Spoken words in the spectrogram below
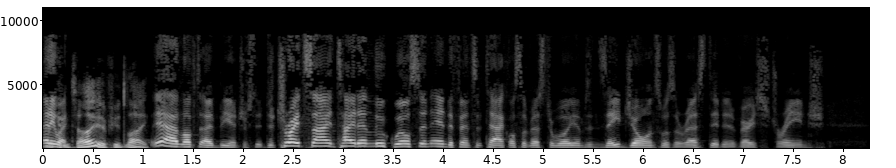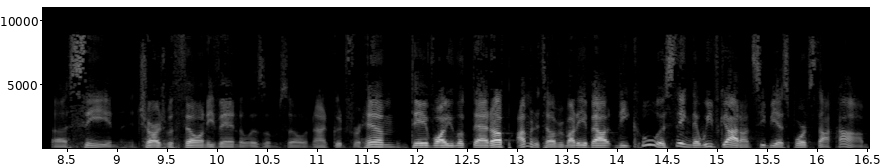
Anyway, I can tell you if you'd like. yeah, I'd love to. I'd be interested. Detroit signed tight end Luke Wilson and defensive tackle Sylvester Williams, and Zay Jones was arrested in a very strange uh, scene and charged with felony vandalism. So not good for him. Dave, while you look that up, I'm going to tell everybody about the coolest thing that we've got on CBSSports.com.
